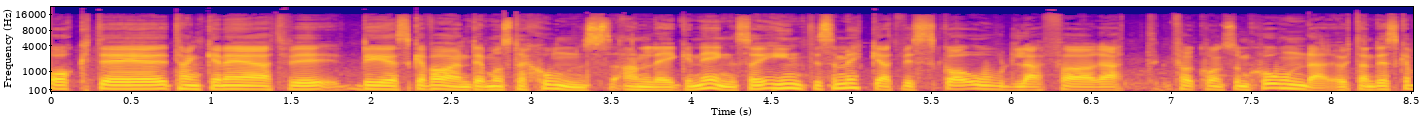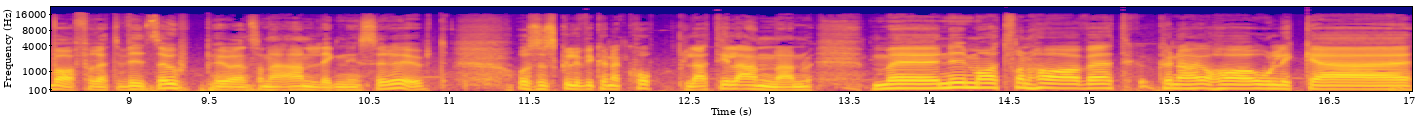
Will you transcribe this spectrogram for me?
Och det, tanken är att vi, det ska vara en demonstrationsanläggning. Så inte så mycket att vi ska odla för, att, för konsumtion där utan det ska vara för att visa upp hur en sån här anläggning ser ut. Och så skulle vi kunna koppla till annan med ny mat från havet, kunna ha olika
